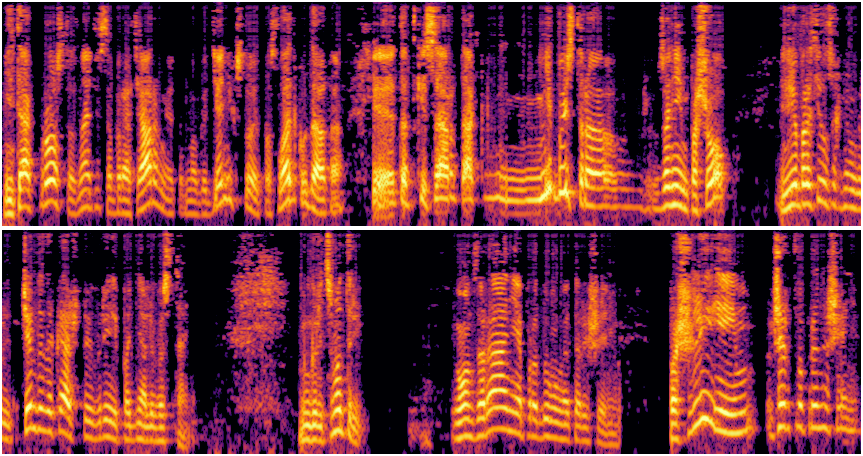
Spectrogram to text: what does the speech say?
не так просто, знаете, собрать армию, это много денег стоит, послать куда-то. Этот кисар так не быстро за ним пошел и обратился к нему, говорит, чем ты докажешь, что евреи подняли восстание? Он говорит, смотри, он заранее продумал это решение. Пошли им жертвоприношение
